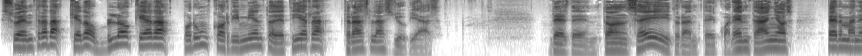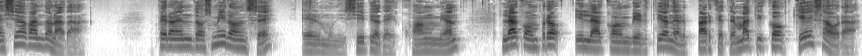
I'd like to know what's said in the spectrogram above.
su entrada quedó bloqueada por un corrimiento de tierra tras las lluvias. Desde entonces y durante 40 años permaneció abandonada. Pero en 2011 el municipio de Kwangmyeon la compró y la convirtió en el parque temático que es ahora,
